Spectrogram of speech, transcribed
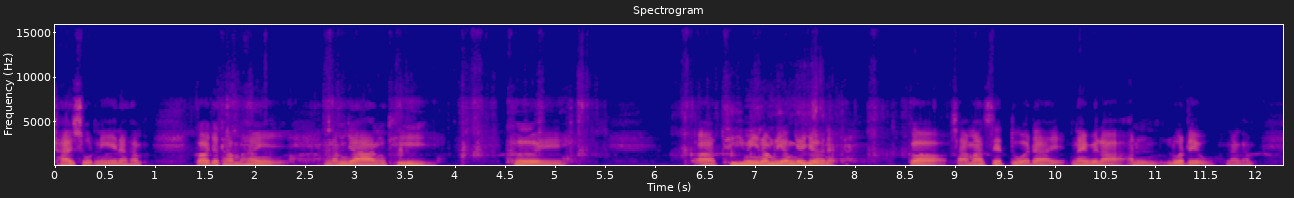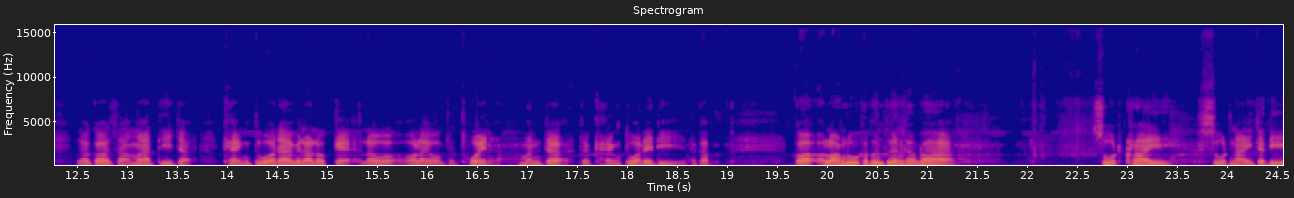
ใช้สูตรนี้นะครับ ก็จะทำให้น้ำยางที่เคยที่มีน้ำเลี้ยงเยอะๆเนี่ยก็สามารถเซตตัวได้ในเวลาอันรวดเร็วนะครับ แล้วก็สามารถที่จะแข็งตัวได้เวลาเราแกะเราอะไรออกจากถ้วยเนี่ยมันจะจะแข็งตัวได้ดีนะครับ ก็ลองดูครับเพื่อนๆครับว่า สูตรใครสูตรไหนจะดี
